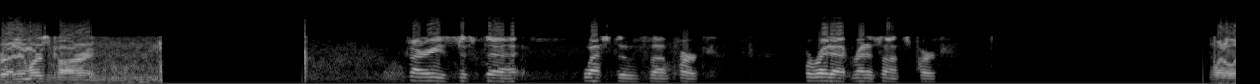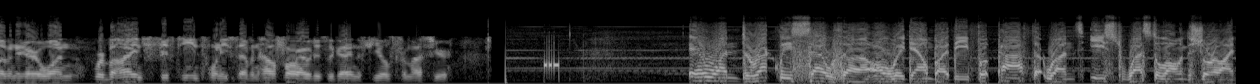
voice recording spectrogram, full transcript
Brennan, where's Connor? Connery's just uh, west of uh, Park. We're right at Renaissance Park. 111 Air 1. We're behind 1527. How far out is the guy in the field from us here? Air 1 directly south, uh, all the way down by the footpath that runs east-west along the shoreline.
